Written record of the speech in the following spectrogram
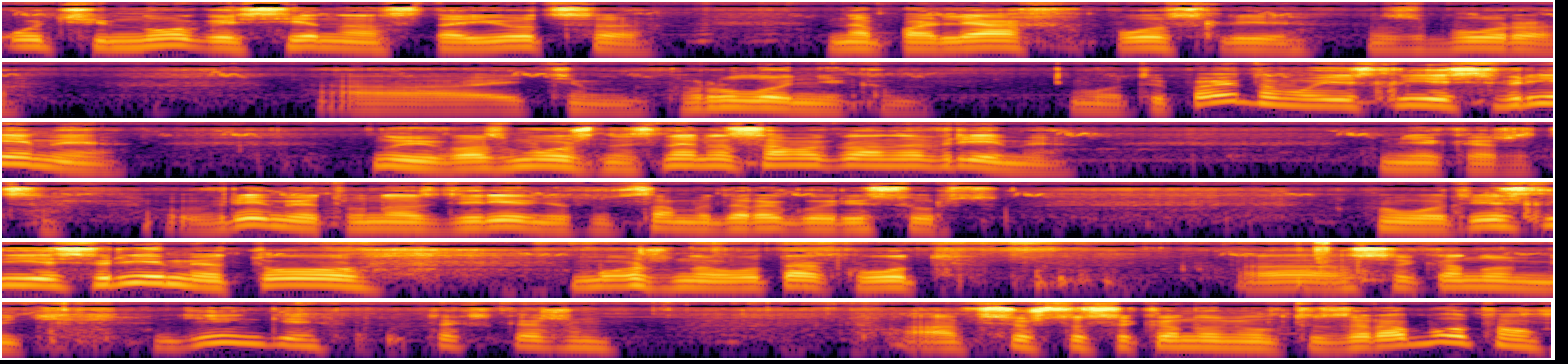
очень много сена остается на полях после сбора а, этим рулонником. Вот, и поэтому, если есть время, ну и возможность, наверное, самое главное время, мне кажется. Время это у нас деревня, тут самый дорогой ресурс. Вот, если есть время, то можно вот так вот а, сэкономить деньги, так скажем. А все, что сэкономил, ты заработал.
